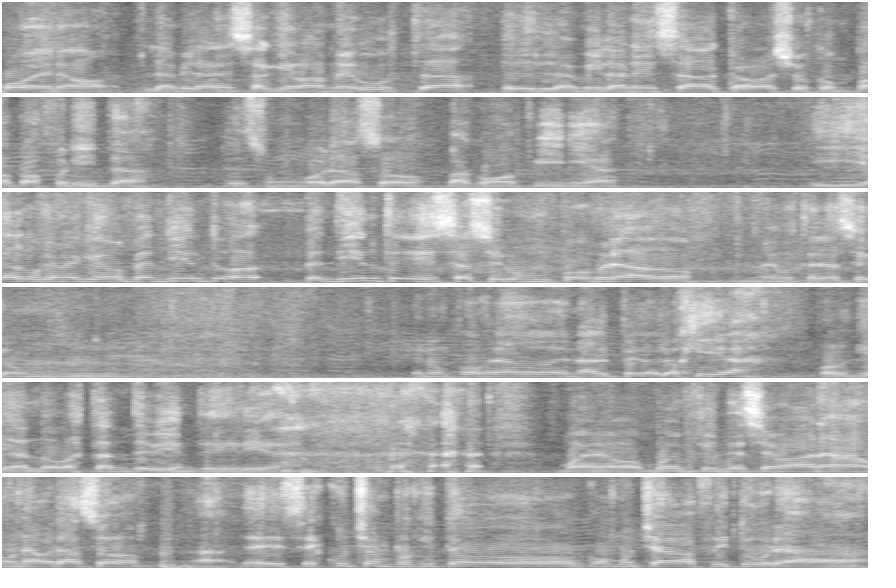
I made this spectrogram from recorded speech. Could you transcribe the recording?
Bueno, la milanesa que más me gusta es la milanesa caballo con papa frita. Es un golazo, va como piña. Y algo que me quedó pendiente, pendiente es hacer un posgrado. Me gustaría hacer un en un posgrado en alpedología, porque ando bastante bien, te diría. bueno, buen fin de semana, un abrazo. Eh, se escucha un poquito con mucha fritura,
